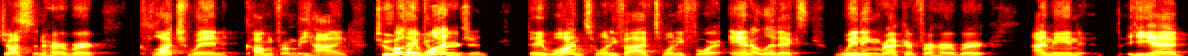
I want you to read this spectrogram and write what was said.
Justin Herbert, clutch win, come from behind, two oh, point they conversion. Won. They won 25 24. Analytics, winning record for Herbert. I mean, he had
